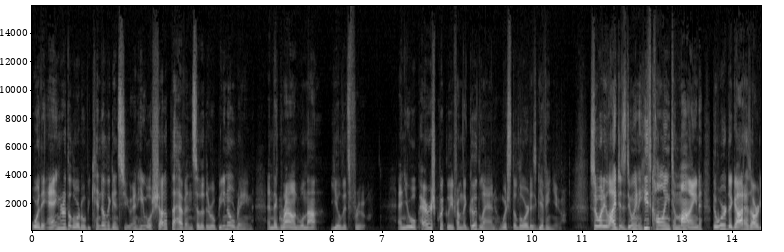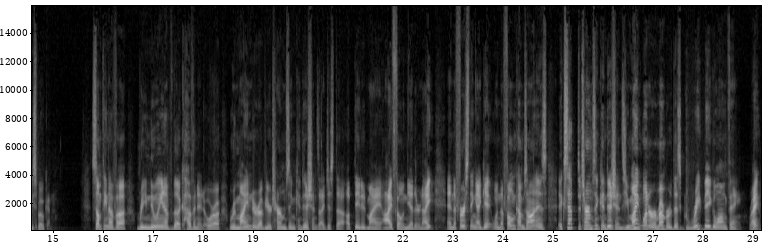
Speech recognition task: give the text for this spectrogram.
Or the anger of the Lord will be kindled against you, and he will shut up the heavens so that there will be no rain, and the ground will not yield its fruit. And you will perish quickly from the good land which the Lord is giving you. So, what Elijah is doing, he's calling to mind the word that God has already spoken something of a renewing of the covenant or a reminder of your terms and conditions. I just uh, updated my iPhone the other night, and the first thing I get when the phone comes on is accept the terms and conditions. You might want to remember this great big long thing, right?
